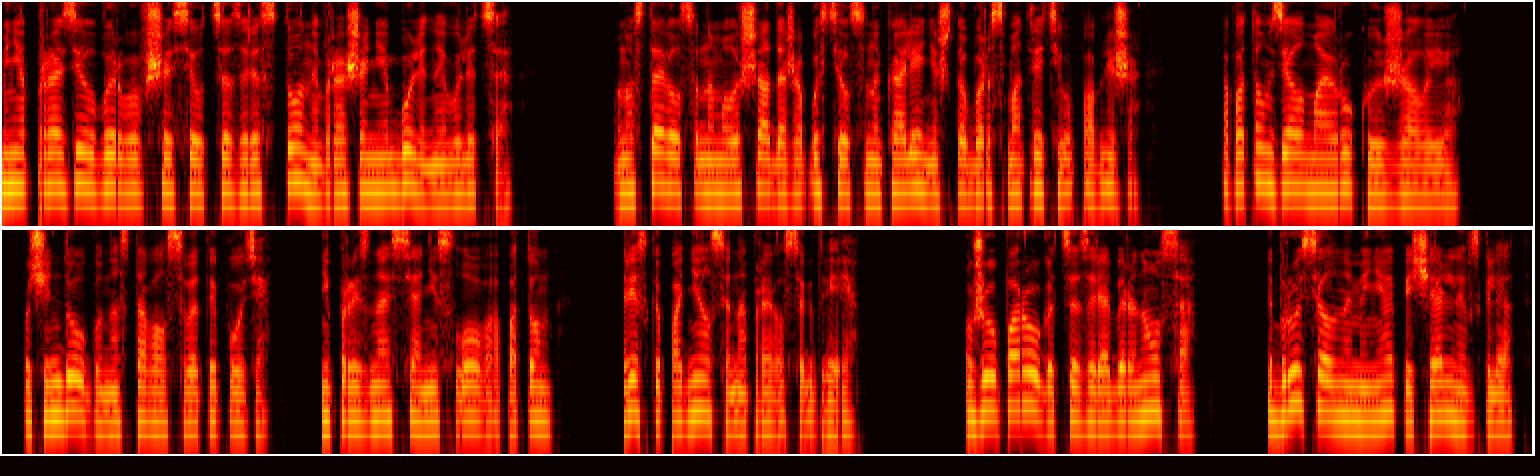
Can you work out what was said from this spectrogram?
Меня поразил вырвавшийся у Цезаря стон и выражение боли на его лице. Он оставился на малыша, даже опустился на колени, чтобы рассмотреть его поближе. А потом взял мою руку и сжал ее. Очень долго он оставался в этой позе, не произнося ни слова, а потом резко поднялся и направился к двери. Уже у порога Цезарь обернулся и бросил на меня печальный взгляд.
